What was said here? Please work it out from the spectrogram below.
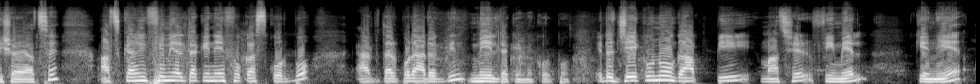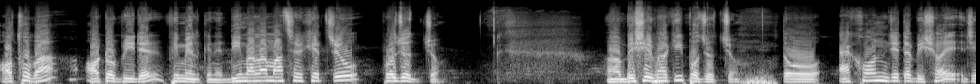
বিষয় আছে। আজকে আমি ফিমেলটাকে নিয়ে ফোকাস করব, আর তারপরে আরও একদিন মেলটাকে নিয়ে করব। এটা যে কোনো গাপ্পি মাছের ফিমেলকে নিয়ে অথবা অটো ব্রিডের ফিমেলকে নিয়ে। ডিমালা মাছের ক্ষেত্রেও প্রযোজ্য। বেশিরভাগই প্রযোজ্য। তো এখন যেটা বিষয় যে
